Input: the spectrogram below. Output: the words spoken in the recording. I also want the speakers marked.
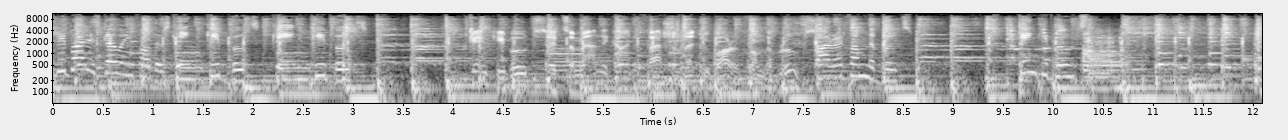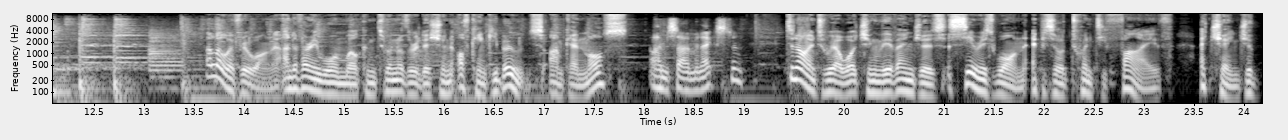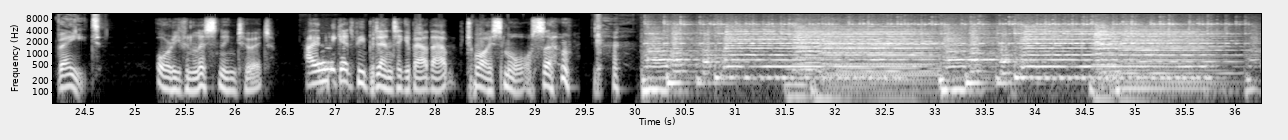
Speaker 1: Everybody's going for those kinky boots, kinky boots.
Speaker 2: Kinky boots, it's a manly kind of fashion that you borrowed from the roots.
Speaker 1: Borrowed from the boots. Kinky boots.
Speaker 3: Hello, everyone, and a very warm welcome to another edition of Kinky Boots. I'm Ken Moss.
Speaker 4: I'm Simon Exton.
Speaker 3: Tonight we are watching The Avengers Series 1, Episode 25 A Change of Bait.
Speaker 4: Or even listening to it. I only get to be pedantic about that twice more, so.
